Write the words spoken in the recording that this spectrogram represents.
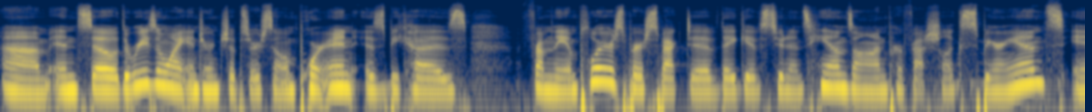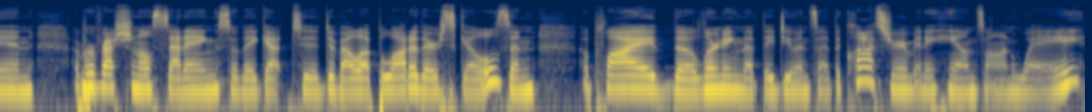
Um, and so the reason why internships are so important is because from the employer's perspective, they give students hands on professional experience in a professional setting so they get to develop a lot of their skills and apply the learning that they do inside the classroom in a hands on way.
